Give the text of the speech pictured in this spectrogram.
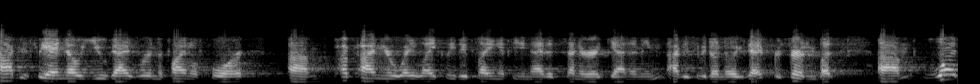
obviously, I know you guys were in the Final Four. Um, on your way, likely to playing at the United Center again. I mean, obviously, we don't know exact for certain, but um, what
